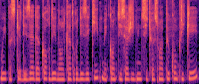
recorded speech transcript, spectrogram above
Oui, parce qu'il y a des aides accordées dans le cadre des équipes, mais quand il s'agit d'une situation un peu compliquée,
